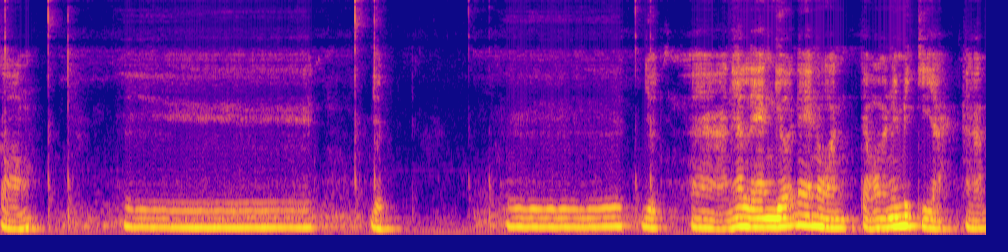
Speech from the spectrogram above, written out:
สองหยุดหยุดอ่าเนี่ยแรงเยอะแน่นอน แต่ว่ามันไม่มีเกียร์นะครับ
